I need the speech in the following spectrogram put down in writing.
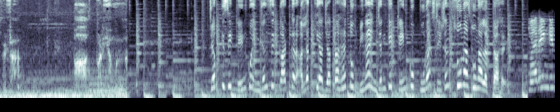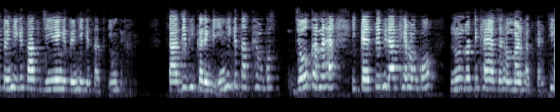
बेटा। बहुत बढ़िया मुन्ना। जब किसी ट्रेन को इंजन से काटकर अलग किया जाता है तो बिना इंजन के ट्रेन को पूरा स्टेशन सूना सूना लगता है। मरेंगे तो इन्हीं के साथ जिएँगे तो इन्हीं के साथ। इन, शादी भी करेंगे। इन्हीं के साथ हमको जो करना है कैसे भी रखे हमको नून रोटी खाया चाहे हम मर भात खाए ठीक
